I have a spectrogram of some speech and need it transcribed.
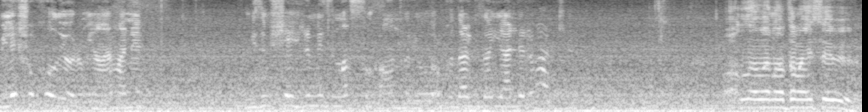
bile şok oluyorum yani hani bizim şehrimizi nasıl andırıyorlar. O kadar güzel yerleri var ki. Vallahi ben Adana'yı seviyorum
